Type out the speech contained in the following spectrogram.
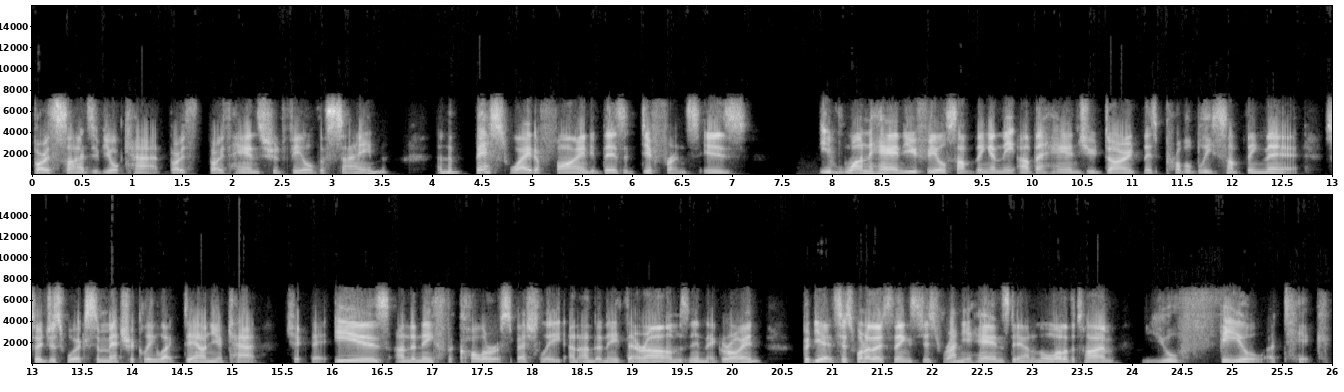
both sides of your cat, both both hands should feel the same. And the best way to find if there's a difference is if one hand you feel something and the other hand you don't, there's probably something there. So just work symmetrically, like down your cat, check their ears, underneath the collar, especially, and underneath their arms and in their groin. But yeah, it's just one of those things. Just run your hands down, and a lot of the time, you'll feel a tick.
